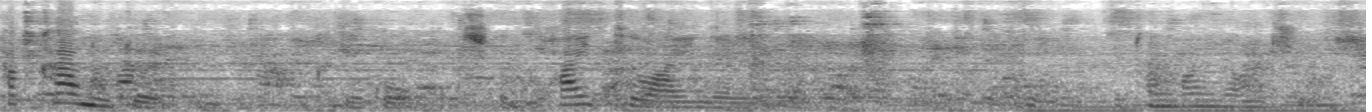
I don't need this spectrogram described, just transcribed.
하카 누들 그리고 지금 화이트 와인을 동방명주 기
